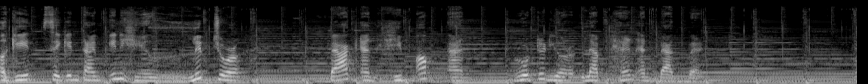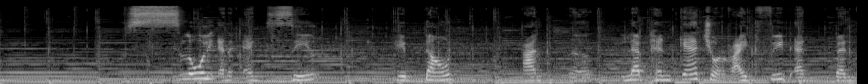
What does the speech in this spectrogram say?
Again second time inhale lift your back and hip up and rotate your left hand and back bend. Slowly and exhale hip down and uh, left hand catch your right feet and bend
